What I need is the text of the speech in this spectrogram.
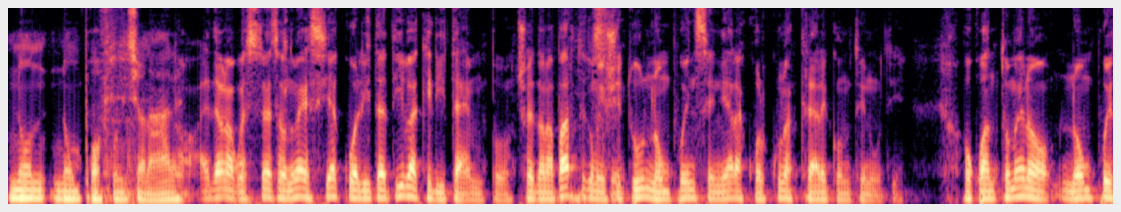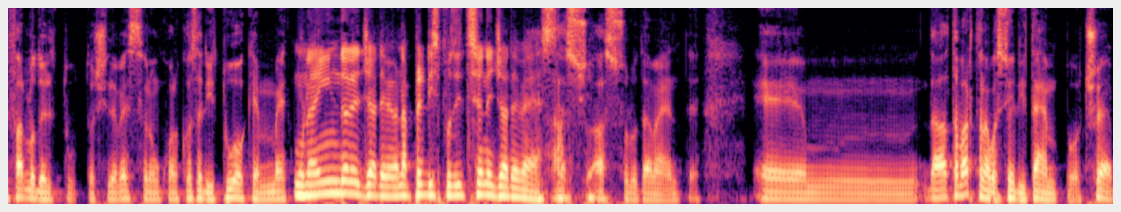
non, non può funzionare. No, ed è una questione secondo me sia qualitativa che di tempo. Cioè da una parte come Sì. dici tu non puoi insegnare a qualcuno a creare contenuti. O quantomeno non puoi farlo del tutto, ci deve essere un qualcosa di tuo che metti Una indole già deve, una predisposizione già deve esserci. Ass- assolutamente. Ehm, dall'altra parte è una questione di tempo, cioè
